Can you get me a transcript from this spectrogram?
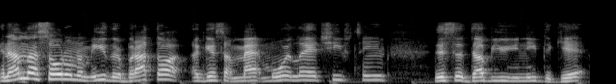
and I'm not sold on them either. But I thought against a Matt Moore led Chiefs team, this is a W you need to get.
